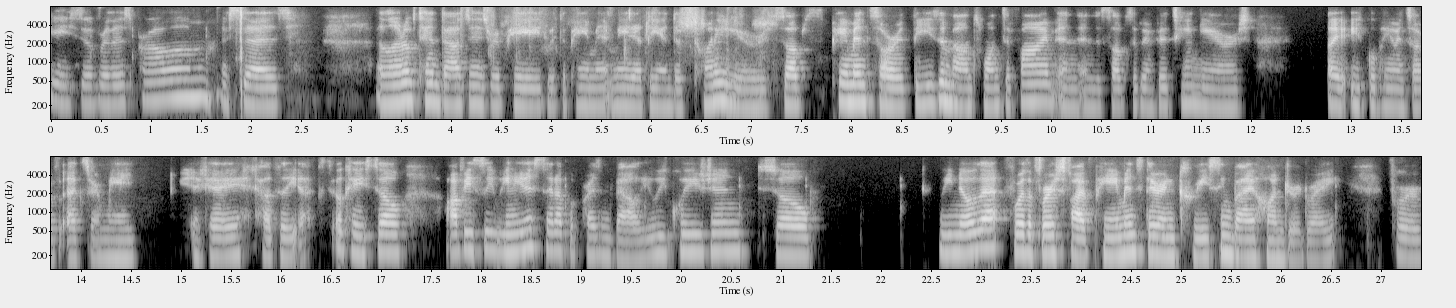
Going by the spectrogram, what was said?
Okay, so for this problem, it says a loan of ten thousand is repaid with the payment made at the end of twenty years. Subs payments are these amounts one to five, and in the subsequent fifteen years, like equal payments of X are made. Okay, calculate X. Okay, so obviously we need to set up a present value equation. So we know that for the first five payments, they're increasing by 100, right? For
